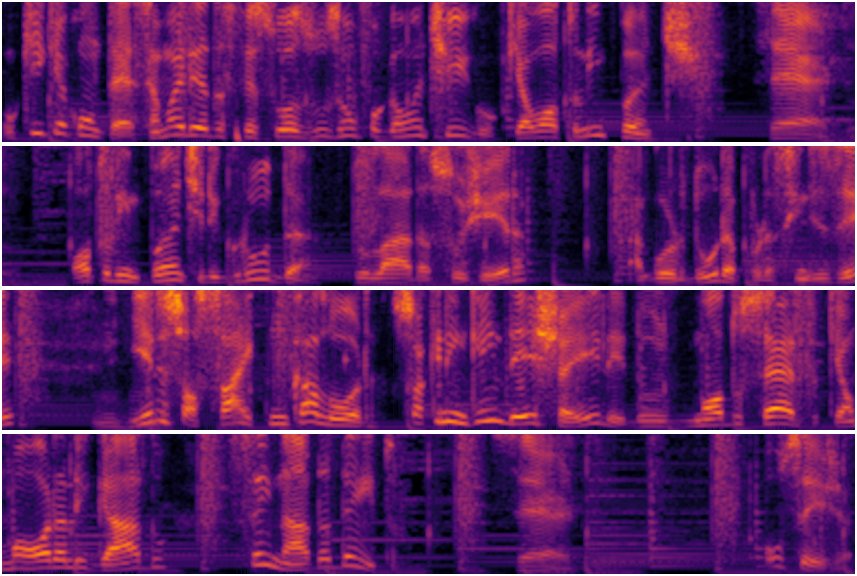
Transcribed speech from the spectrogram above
O que que acontece? A maioria das pessoas usa um fogão antigo, que é o autolimpante. Certo. O autolimpante, ele gruda do lado da sujeira, a gordura, por assim dizer, uhum. e ele só sai com calor. Só que ninguém deixa ele do modo certo, que é uma hora ligado, sem nada dentro. Certo. Ou seja,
